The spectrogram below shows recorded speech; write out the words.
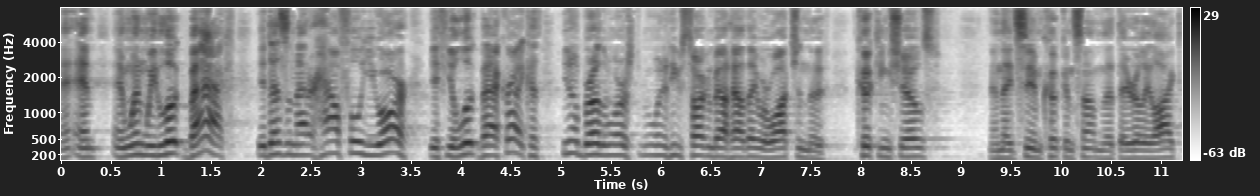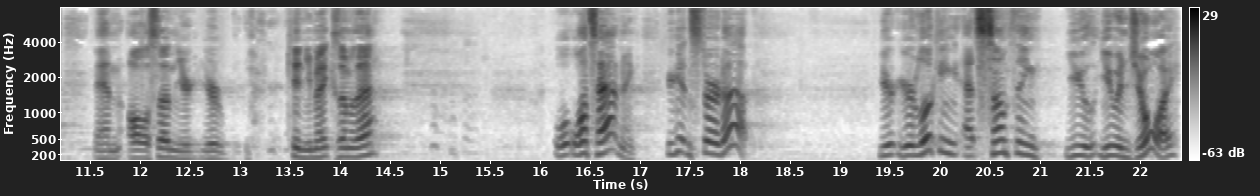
And, and, and when we look back, it doesn't matter how full you are if you look back right. Because, you know, Brother Morris, when he was talking about how they were watching the cooking shows and they'd see him cooking something that they really liked, and all of a sudden you're, you're can you make some of that? What's happening? You're getting stirred up. You're, you're looking at something you, you enjoy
